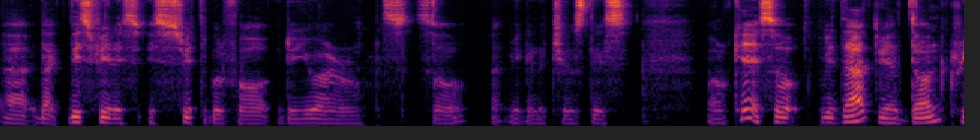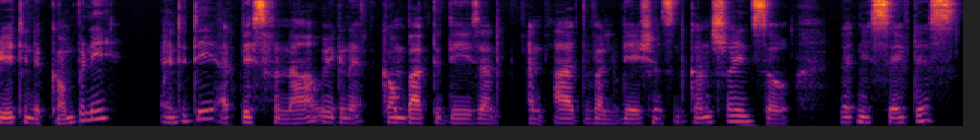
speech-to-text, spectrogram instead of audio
Uh, like this field is, is suitable for the urls so we're going to choose this. Okay so with that we are done creating the company entity at least for now. We're going to come back to these and, and add validations and constraints. So let me save this.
